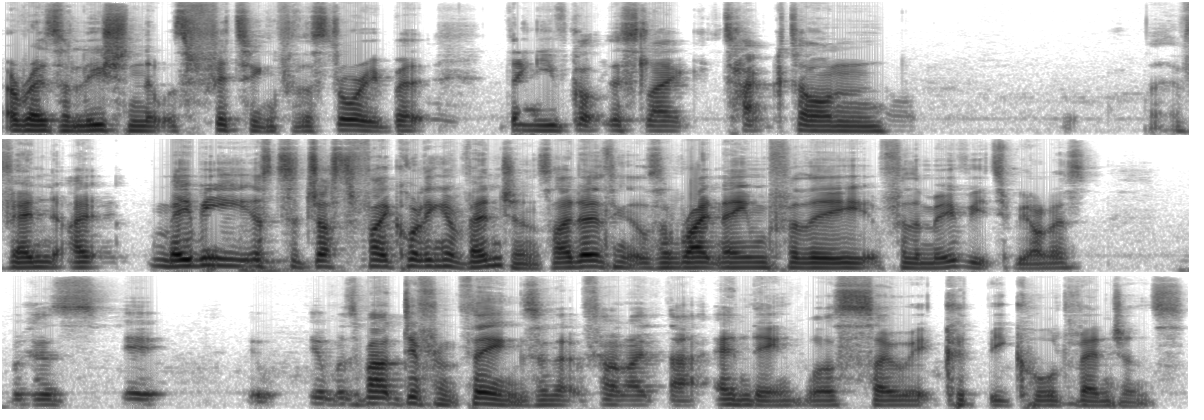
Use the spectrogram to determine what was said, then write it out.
a resolution that was fitting for the story. But then you've got this like tacked on. Ven- I, maybe it's to justify calling it vengeance. I don't think it was the right name for the for the movie, to be honest, because it, it it was about different things, and it felt like that ending was so it could be called vengeance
